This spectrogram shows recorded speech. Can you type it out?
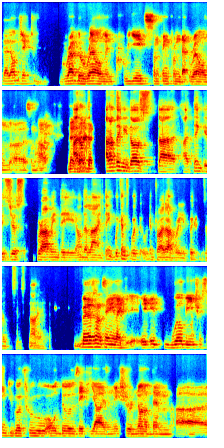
that object to grab the realm and create something from that realm uh, somehow. That, I don't that, I don't think it does that. I think it's just grabbing the underlying thing. We can, we can- we can try it out really quick. so It's not a, but that's what I'm saying. Like it, it will be interesting to go through all those APIs and make sure none of them uh,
